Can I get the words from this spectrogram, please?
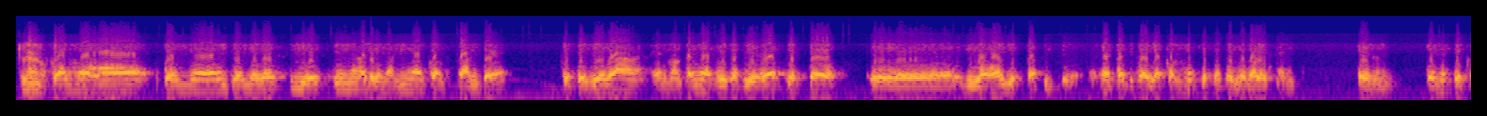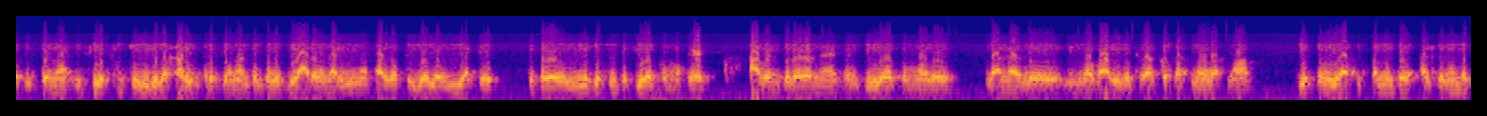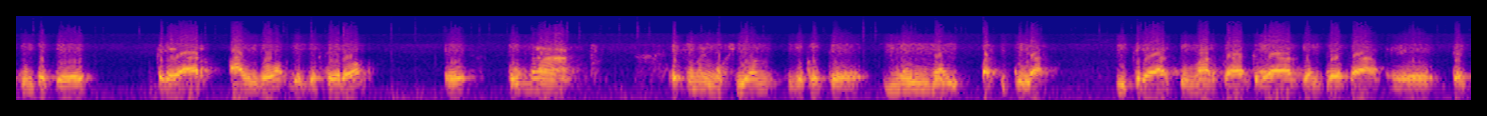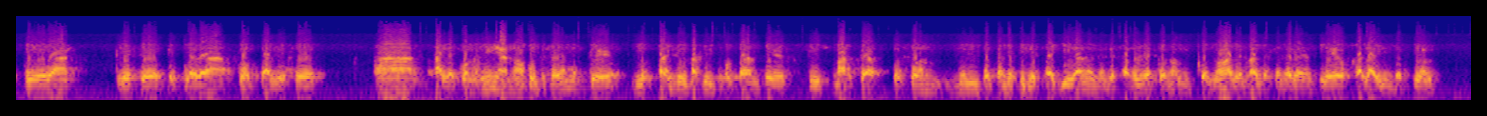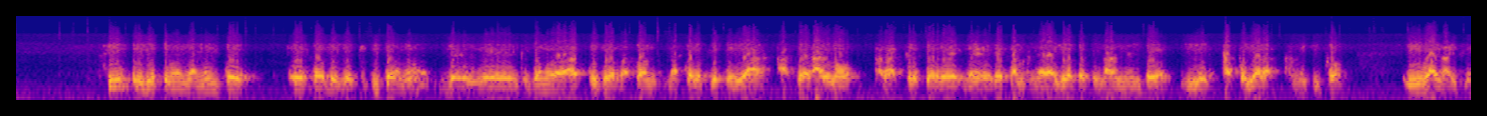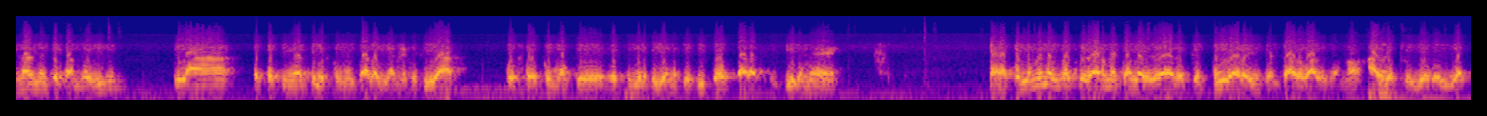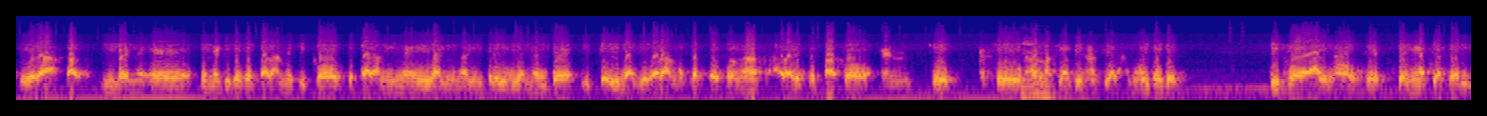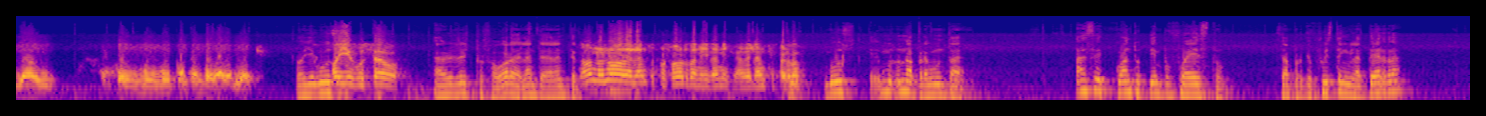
Claro. como, como emprendedor sí es una adrenalina constante que te lleva en montañas rusas y ver que esto eh, lo oyes he platicado ya con muchos emprendedores en, en, este ecosistema y sí es un subir y impresionante. Entonces la adrenalina es algo que yo leía que por favor, adelante, adelante. No, no, no, adelante, por favor, Dani, Dani, adelante, perdón. Gus, una pregunta. ¿Hace cuánto tiempo fue esto? O sea, porque fuiste a Inglaterra,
